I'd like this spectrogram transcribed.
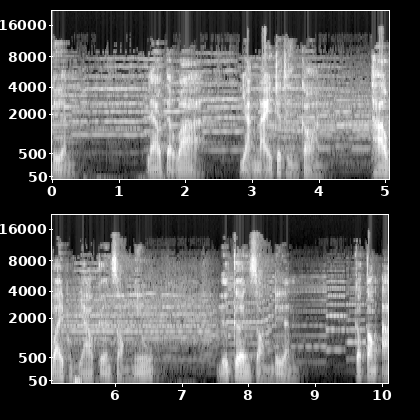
เดือน แล้วแต่ว่าอย่างไหนจะถึงก่อน ถ้าไว้ผมยาวเกินสองนิ้ว หรือเกินสองเดือน ก็ต้องอา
